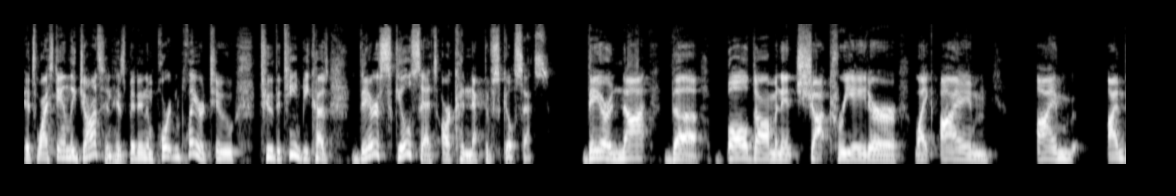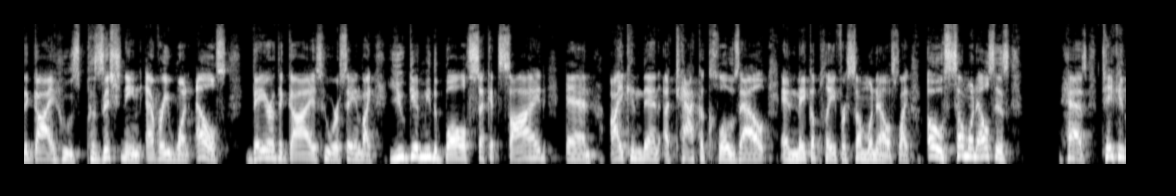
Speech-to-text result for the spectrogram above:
It's why Stanley Johnson has been an important player to to the team because their skill sets are connective skill sets. They are not the ball dominant shot creator like I'm I'm I'm the guy who's positioning everyone else. They are the guys who are saying, like, you give me the ball second side and I can then attack a closeout and make a play for someone else. Like, oh, someone else has, has taken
